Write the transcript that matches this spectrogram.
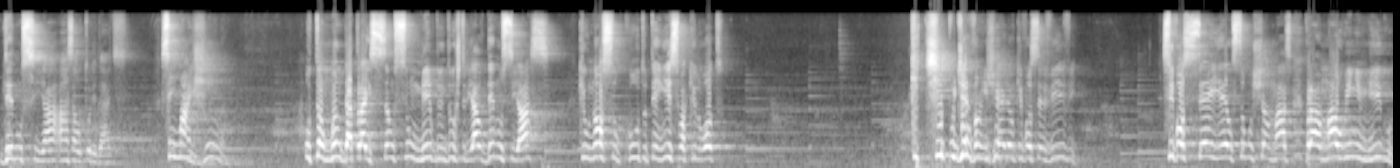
denunciar as autoridades. Você imagina o tamanho da traição se um membro industrial denunciasse que o nosso culto tem isso ou aquilo outro? Que tipo de evangelho é o que você vive? Se você e eu somos chamados para amar o inimigo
